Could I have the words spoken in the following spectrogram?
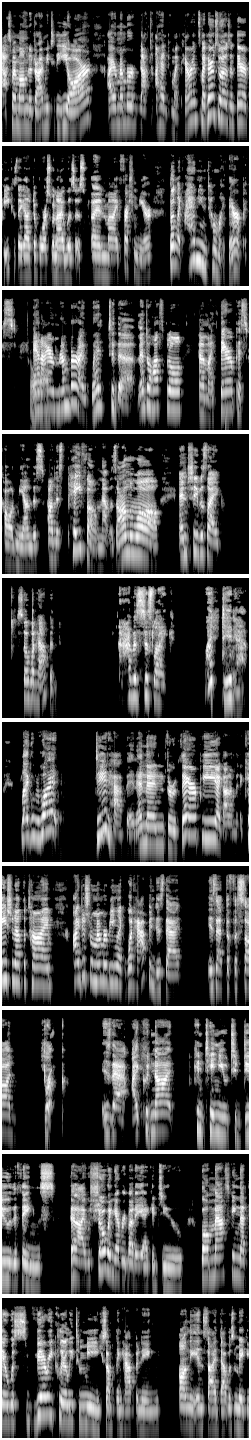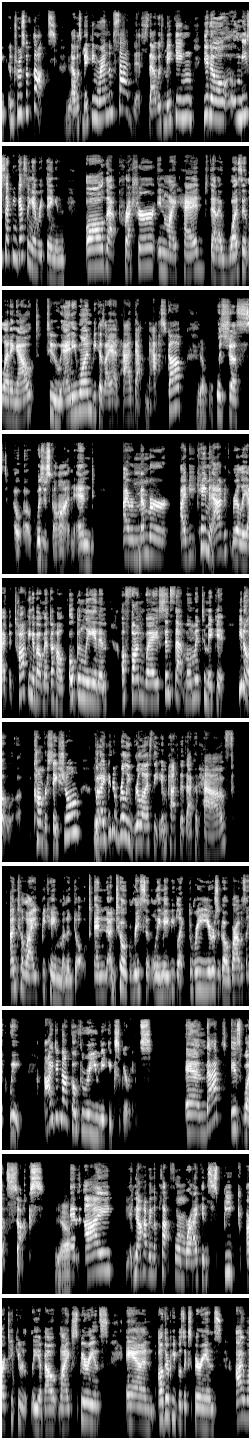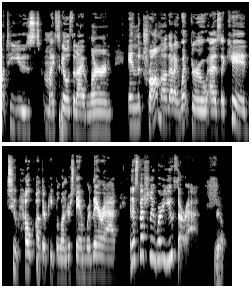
asked my mom to drive me to the ER. I remember not, to, I hadn't told my parents. My parents knew I was in therapy because they got a divorce when I was a, in my freshman year. But like, I hadn't even told my therapist. Oh, and wow. I remember I went to the mental hospital and my therapist called me on this on this payphone that was on the wall. And she was like so what happened? And i was just like what did happen? Like what did happen? And then through therapy i got on medication at the time. I just remember being like what happened is that is that the facade broke. Is that i could not continue to do the things that i was showing everybody i could do while masking that there was very clearly to me something happening on the inside that was making intrusive thoughts yeah. that was making random sadness that was making you know me second guessing everything and all that pressure in my head that i wasn't letting out to anyone because i had had that mask up yep. was just uh, was just gone and i remember I became an advocate, really. I've been talking about mental health openly and in a fun way since that moment to make it, you know, conversational. Yeah. But I didn't really realize the impact that that could have until I became an adult and until recently, maybe like three years ago, where I was like, wait, I did not go through a unique experience. And that is what sucks. Yeah. And I now having the platform where I can speak articulately about my experience and other people's experience, I want to use my skills that I've learned and the trauma that I went through as a kid to help other people understand where they're at and especially where youth are at. Yep.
